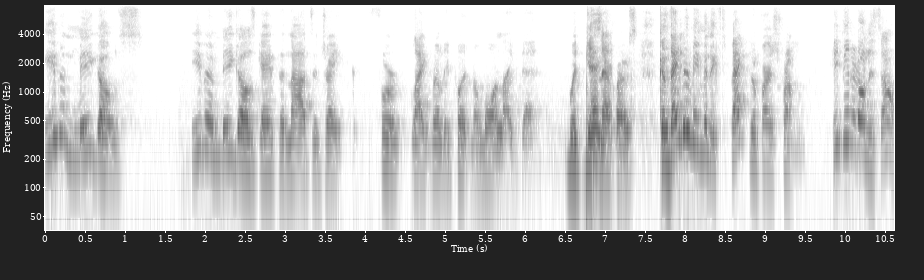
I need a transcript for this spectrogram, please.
even Migos, even Migos gave the nod to Drake for like really putting him on like that with getting Yeah. that verse because they didn't even expect the verse from him. He did it on his own.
